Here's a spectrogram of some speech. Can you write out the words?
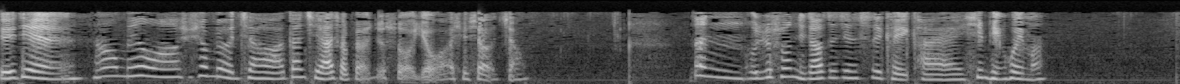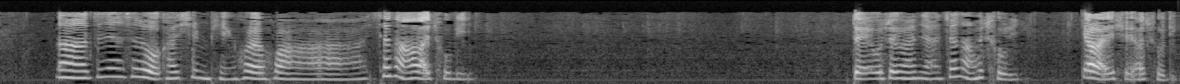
有一点，然后没有啊，学校没有教啊，但其他小朋友就说有啊，学校有教。那我就说，你知道这件事可以开性评会吗？那这件事我开性评会的话，家长要来处理。对我就跟他讲，家长会处理，要来学校处理，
